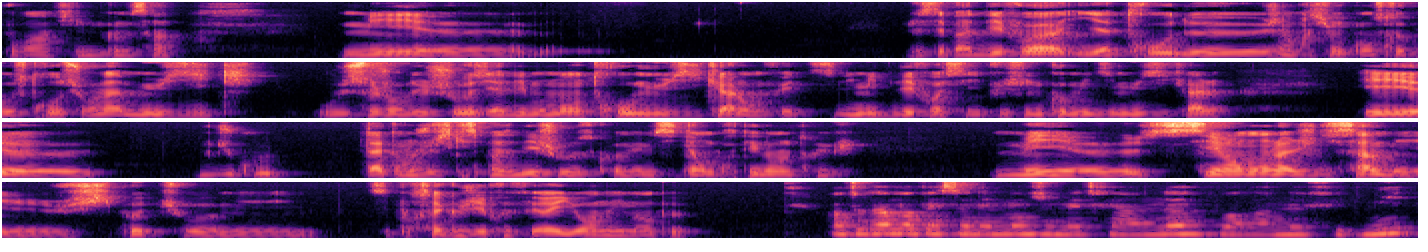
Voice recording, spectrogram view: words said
pour un film comme ça. Mais euh, je sais pas, des fois, il y a trop de j'ai l'impression qu'on se repose trop sur la musique ou ce genre de choses, il y a des moments trop musicaux en fait. Limite des fois, c'est plus une comédie musicale et euh, du coup, t'attends juste qu'il se passe des choses quoi, même si t'es emporté dans le truc. Mais euh, c'est vraiment là, je dis ça, mais je chipote, tu vois. Mais c'est pour ça que j'ai préféré Your Name un peu. En tout cas, moi personnellement, je mettrais un 9, voire un 9,5.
